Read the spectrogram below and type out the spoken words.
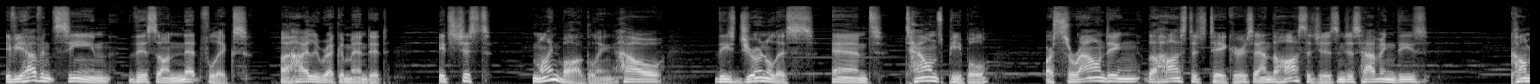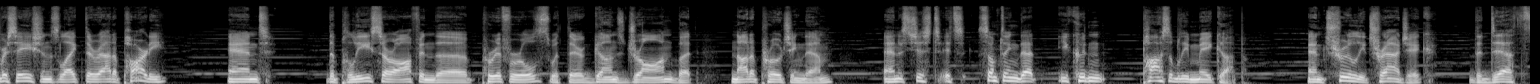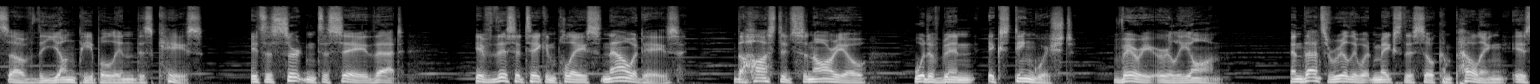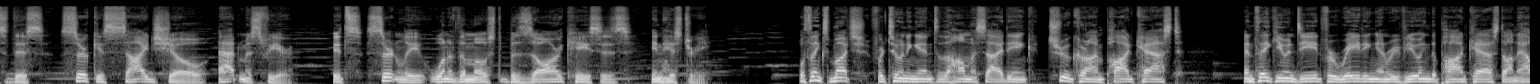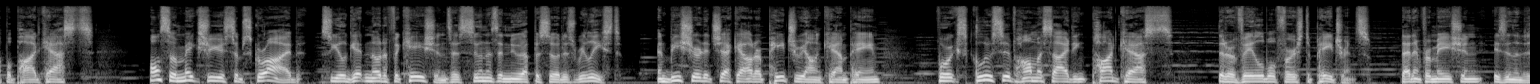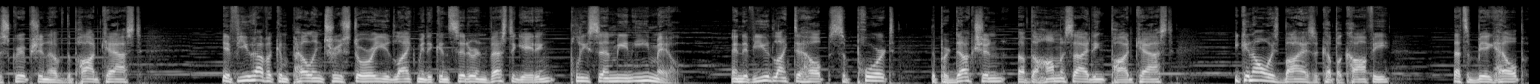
If you haven't seen this on Netflix, I highly recommend it. It's just mind boggling how these journalists and townspeople are surrounding the hostage takers and the hostages and just having these conversations like they're at a party, and the police are off in the peripherals with their guns drawn but not approaching them. And it's just, it's something that you couldn't possibly make up. And truly tragic, the deaths of the young people in this case. It's a certain to say that if this had taken place nowadays, the hostage scenario would have been extinguished very early on. And that's really what makes this so compelling is this circus sideshow atmosphere. It's certainly one of the most bizarre cases in history. Well, thanks much for tuning in to the Homicide Inc. True Crime Podcast. And thank you indeed for rating and reviewing the podcast on Apple Podcasts. Also, make sure you subscribe so you'll get notifications as soon as a new episode is released. And be sure to check out our Patreon campaign for exclusive Homicide Inc. podcasts that are available first to patrons. That information is in the description of the podcast. If you have a compelling true story you'd like me to consider investigating, please send me an email. And if you'd like to help support the production of the Homicide Inc. podcast, you can always buy us a cup of coffee. That's a big help.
